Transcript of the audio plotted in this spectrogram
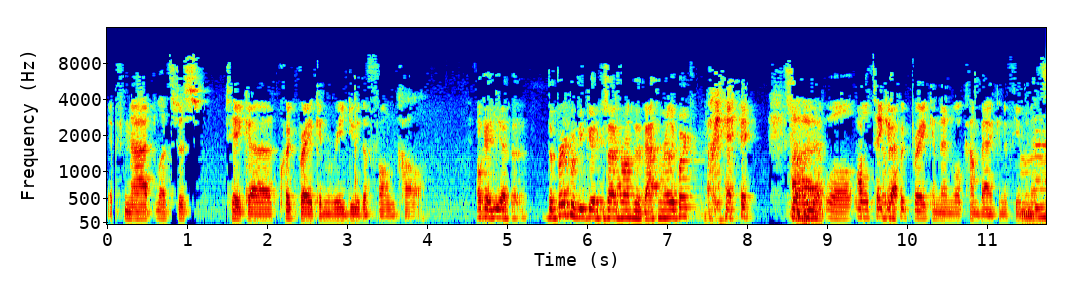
If not, let's just take a quick break and redo the phone call. Okay, yeah, the, the break would be good because I have to run to the bathroom really quick. Okay. So uh, yeah. we'll we'll take a quick break and then we'll come back in a few minutes.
